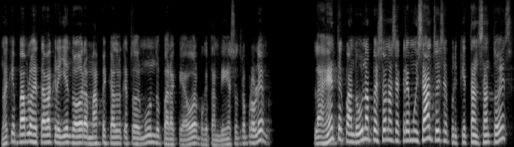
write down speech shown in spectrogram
No es que Pablo estaba creyendo ahora más pecador que todo el mundo para que ahora, porque también es otro problema. La gente, cuando una persona se cree muy santo, dice, ¿por qué tan santo es?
